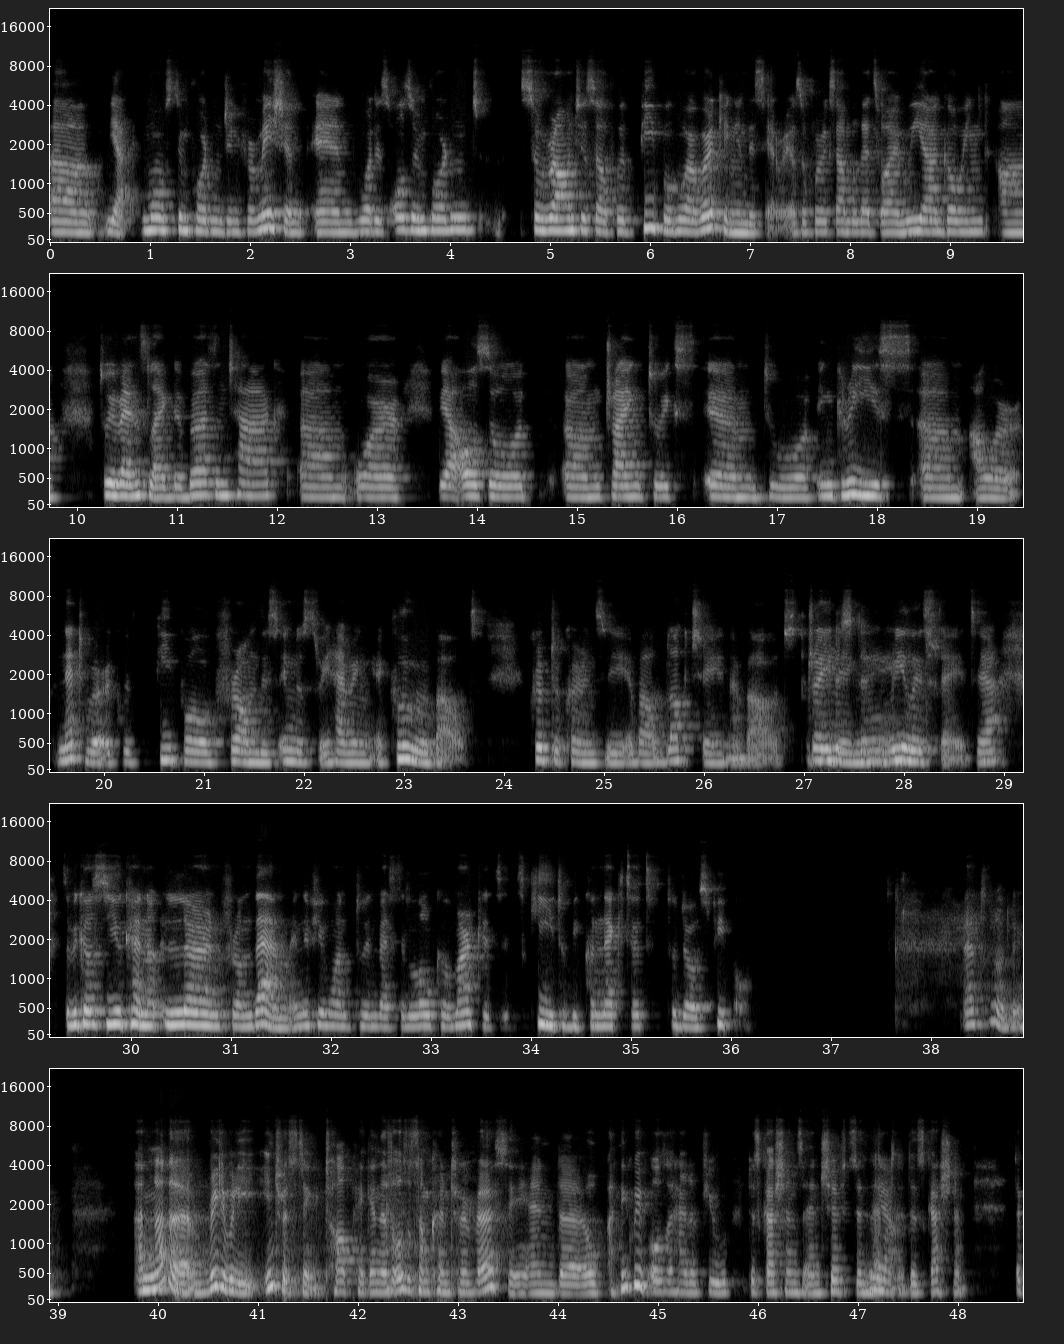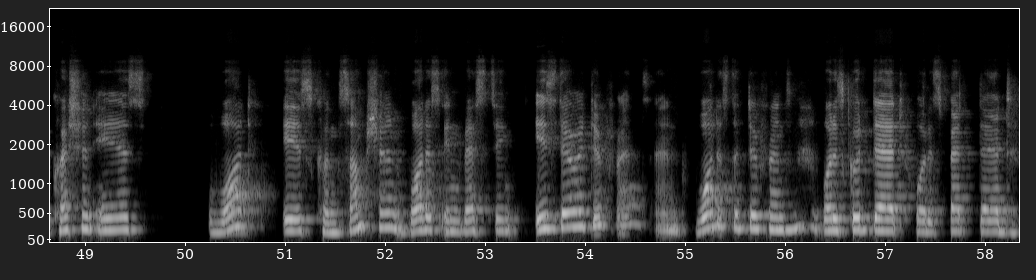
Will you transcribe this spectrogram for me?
uh, yeah most important information. And what is also important surround yourself with people who are working in this area. So for example that's why we are going uh, to events like the Börsentag um, or we are also um, trying to ex- um, to increase um, our network with people from this industry having a clue about cryptocurrency, about blockchain, about trading, Real estate. real estate. Yeah. So because you can learn from them, and if you want to invest in local markets, it's key to be connected to those people. Absolutely. Another really, really interesting topic, and there's also some controversy, and uh, I think we've also had a few discussions and shifts in that Yeah. discussion. The question is what is consumption? What is investing? Is there a difference? And what is the difference? What is good debt? What is bad debt?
